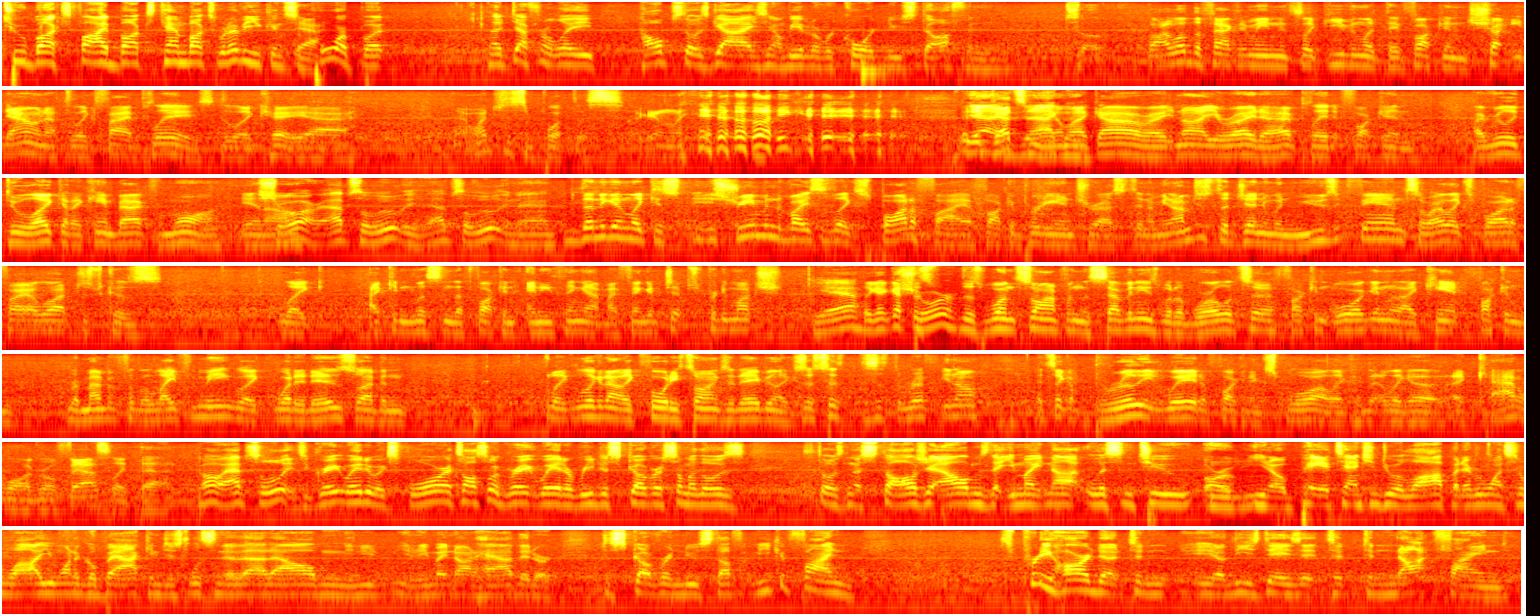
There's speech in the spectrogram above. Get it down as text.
two bucks, five bucks, ten bucks, whatever you can Yeah. support, but that definitely helps those guys, you know, be able to record new stuff and so. But I love the fact. I mean, it's like even like they fucking shut you down after like five plays. They're like, "Hey, uh, man, why don't you support this?" Again, like, like it Yeah, gets me. I'm like, "All right, nah, you're right. I have played it. Fucking, I really do like it. I came back for more." You know. Sure, absolutely, absolutely, man. But then again, like streaming devices like Spotify are fucking pretty interesting. I mean, I'm just a genuine music fan, so I like Spotify a lot just because, like, I can listen to fucking anything at my fingertips pretty much. Yeah, Like I got sure. this this one song from the '70s with a Wurlitzer fucking organ that I can't fucking remember for the life of me like what it is. So I've been like looking at like 40 songs a day, being like, is this is this the riff? You know, it's like a brilliant way to fucking explore like a, like a, a catalog real fast like that. Oh, absolutely. It's a great way to explore. It's also a great way to rediscover some of those those nostalgia albums that you might not listen to or Mm-hmm. you know pay attention to a lot, but every once in a while you want to go back and just listen to that album, and you you know you might not have it or discovering new stuff. I mean, you can find it's pretty hard to, to you know these days it, to, to not find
